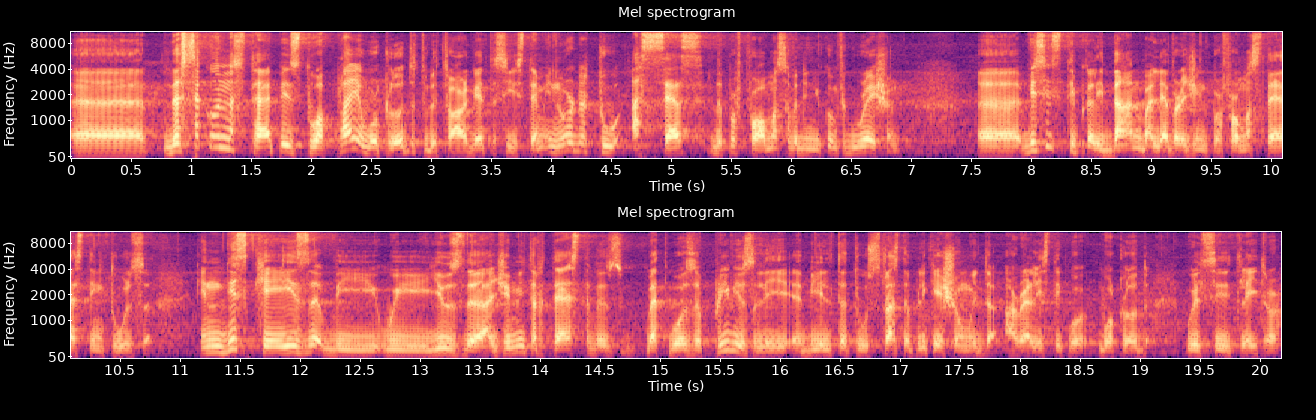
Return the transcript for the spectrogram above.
Uh, the second step is to apply a workload to the target system in order to assess the performance of the new configuration. Uh, this is typically done by leveraging performance testing tools. In this case, we, we use the JMeter test that was previously built to stress the application with a realistic workload. We'll see it later.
